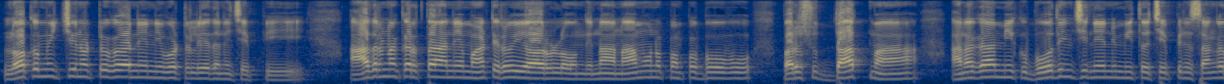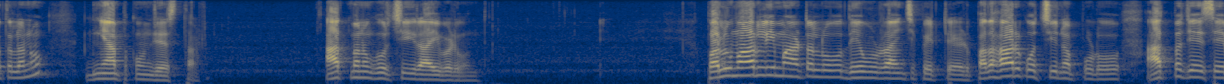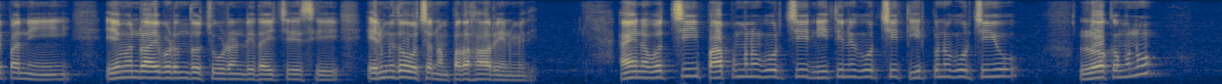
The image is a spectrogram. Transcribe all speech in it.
లోకమిచ్చినట్టుగా నేను ఇవ్వటలేదని చెప్పి ఆదరణకర్త అనే మాట ఇరవై ఆరులో ఉంది. నా నామమును పంపబోవు పరిశుద్ధాత్మ అనగా మీకు బోధించి నేను మీతో చెప్పిన సంగతులను జ్ఞాపకం చేస్తాడు. ఆత్మను గూర్చి రాయబడి ఉంది. పలుమార్లు ఈ మాటలు దేవుడు రాయించి పెట్టాడు. పదహారుకు వచ్చినప్పుడు ఆత్మ చేసే పని ఏమని రాయబడిందో చూడండి దయచేసి. ఎనిమిదో వచనం పదహారు ఎనిమిది. ఆయన వచ్చి పాపమును గూర్చి నీతిని గూర్చి తీర్పును గూర్చియు లోకమును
